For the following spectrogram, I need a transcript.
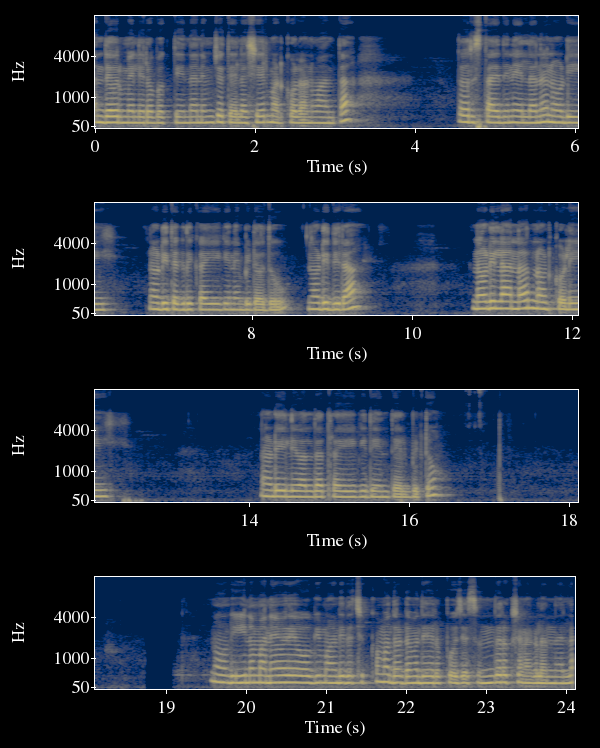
ನನ್ನ ದೇವ್ರ ಮೇಲಿರೋ ಭಕ್ತಿಯಿಂದ ನಿಮ್ಮ ಜೊತೆ ಎಲ್ಲ ಶೇರ್ ಮಾಡ್ಕೊಳ್ಳೋಣ ಅಂತ ತೋರಿಸ್ತಾ ಇದ್ದೀನಿ. ಎಲ್ಲನೂ ನೋಡಿ ನೋಡಿ ತೆಗ್ರಿಕಾಯಿ ಹೀಗೇ ಬಿಡೋದು. ನೋಡಿದ್ದೀರಾ? ನೋಡಿಲ್ಲ ಅನ್ನೋರು ನೋಡ್ಕೊಳ್ಳಿ. ನೋಡಿ ಇಲ್ಲಿ ಹೊಲ್ದ ಹತ್ರ ಹೇಗಿದೆ ಅಂತ ಹೇಳ್ಬಿಟ್ಟು. ನೋಡಿ ನಮ್ಮ ಮನೆಯವರೇ ಹೋಗಿ ಮಾಡಿದ ಚಿಕ್ಕಮ್ಮ ದೊಡ್ಡಮ್ಮ ದೇವರ ಪೂಜೆ ಸುಂದರ ಕ್ಷಣಗಳನ್ನೆಲ್ಲ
